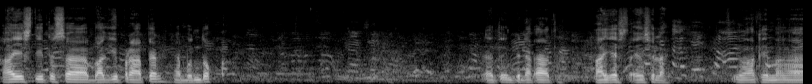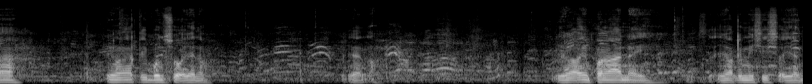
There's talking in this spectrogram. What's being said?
highest dito sa Baguio proper, na bundok. Ito yung pinaka highest, ayun sila. Yung aking mga, yung aking bunso, ayan o. Ayan o. Yung aking panganay, yung aking misis, ayan.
